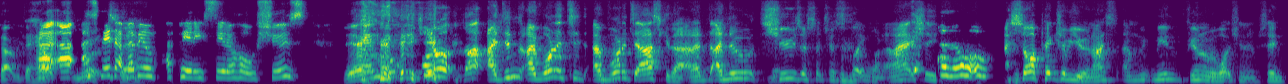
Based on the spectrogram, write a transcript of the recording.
That would have I, helped. I, you know? I said that uh, maybe a pair of Sarah Hall shoes. Yeah. Um, You know, that, I didn't. I wanted to. I wanted to ask you that, and I, I knew shoes are such a splitting one. And I actually, I. I saw a picture of you, and I and me and Fiona were watching them, saying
